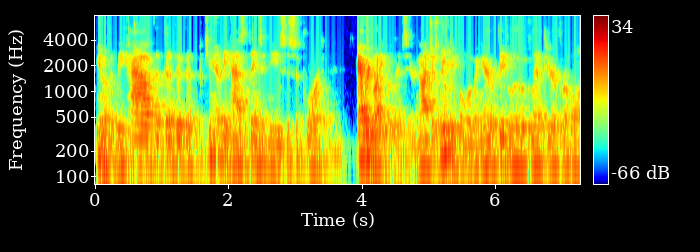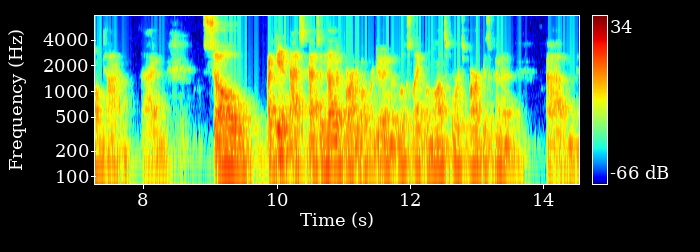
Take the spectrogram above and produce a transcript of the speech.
you know that we have that the, the, community has the things it needs to support everybody who lives here, not just new people moving here, but people who have lived here for a long time. Um, so again, that's that's another part of what we're doing. It looks like Lamont Sports Park is going to, um,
